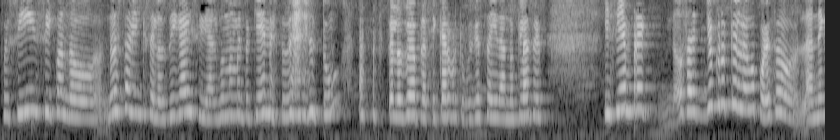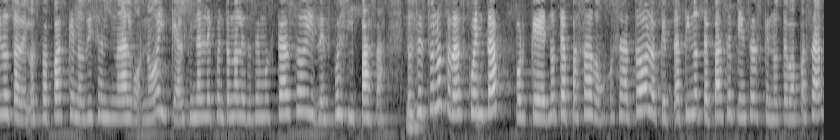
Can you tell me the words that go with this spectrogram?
Pues sí, sí, cuando no está bien que se los diga y si de algún momento quieren estudiar el TUM, se los voy a platicar porque pues yo estoy dando clases y siempre, o sea, yo creo que luego por eso la anécdota de los papás que nos dicen algo, ¿no? Y que al final de cuentas no les hacemos caso y después sí pasa. Entonces tú no te das cuenta porque no te ha pasado, o sea, todo lo que a ti no te pase piensas que no te va a pasar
